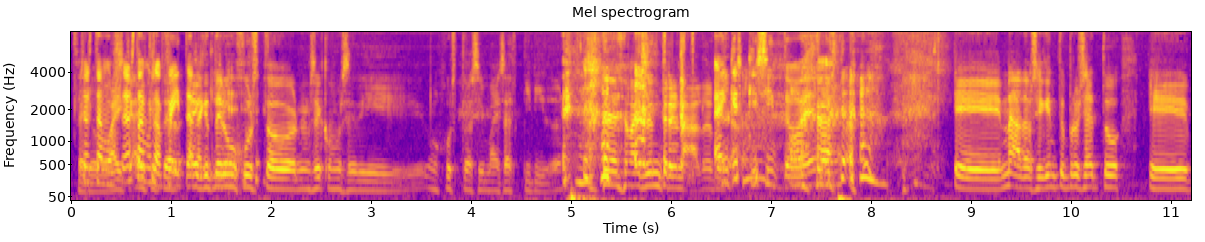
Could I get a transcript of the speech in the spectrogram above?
Pero xa estamos, xa estamos hai afeitas Hai que ter un justo, non sei como se di, un justo así máis adquirido, máis entrenado. Pero... Hai que exquisito, eh? Eh, nada, o seguinte proxecto eh,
